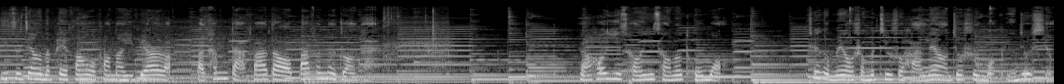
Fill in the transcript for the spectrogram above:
栗子酱的配方我放到一边了，把它们打发到八分的状态，然后一层一层的涂抹。这个没有什么技术含量，就是抹平就行。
